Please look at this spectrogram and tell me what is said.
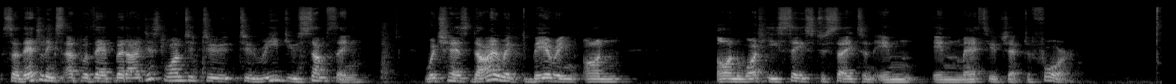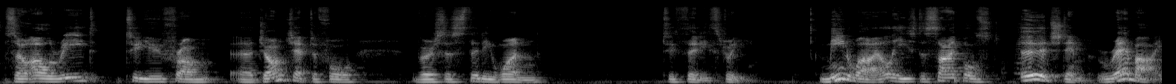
So that links up with that, but I just wanted to, to read you something which has direct bearing on, on what he says to Satan in, in Matthew chapter 4. So I'll read to you from uh, John chapter 4, verses 31 to 33. Meanwhile, his disciples urged him, Rabbi,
